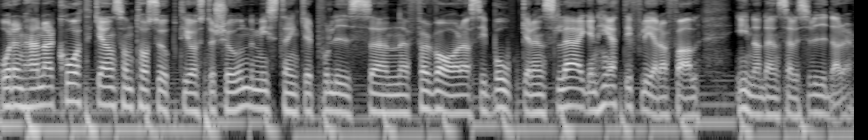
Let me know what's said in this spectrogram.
Och den här narkotikan som tas upp till Östersund misstänker polisen förvaras i bokarens lägenhet i flera fall innan den säljs vidare.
